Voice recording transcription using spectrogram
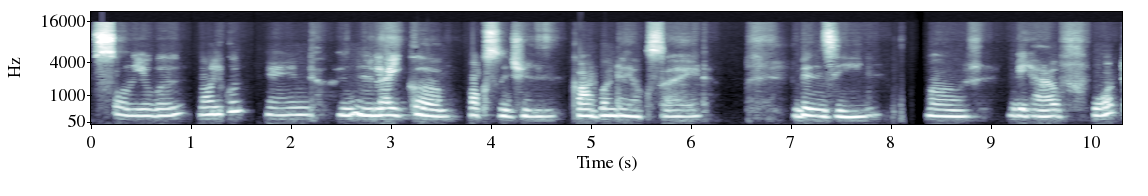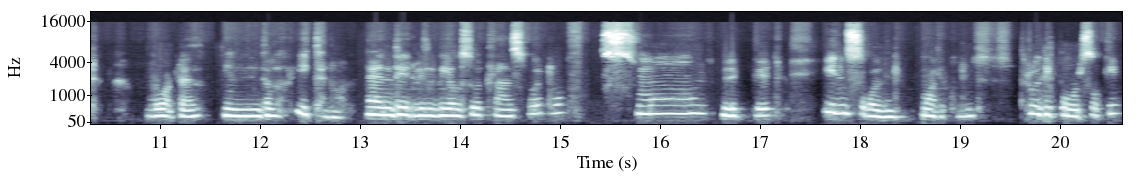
soluble molecule and like uh, oxygen, carbon dioxide, benzene, or we have what? Water in the ethanol. And there will be also transport of small lipid insoluble molecules through the pores, okay?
